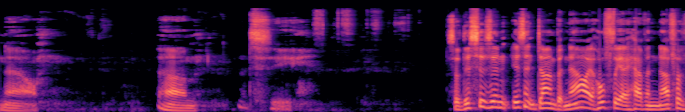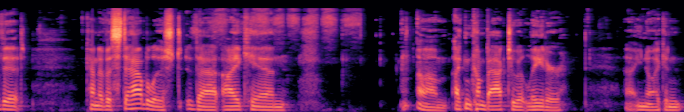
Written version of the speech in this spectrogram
now. Um, let's see. So this isn't isn't done, but now I hopefully I have enough of it kind of established that I can um, I can come back to it later. Uh, you know, I can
